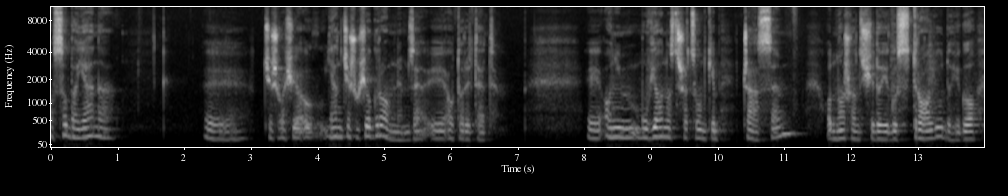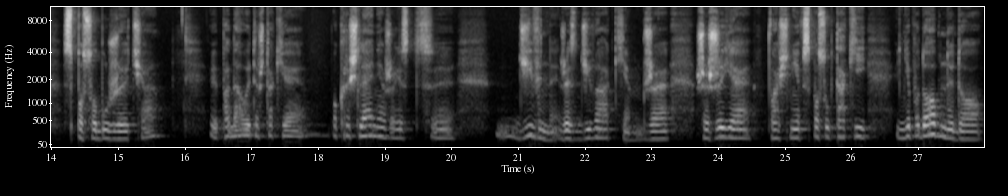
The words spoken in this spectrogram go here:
Osoba Jana y, cieszyła się, Jan cieszył się ogromnym y, autorytetem. Y, o nim mówiono z szacunkiem. Czasem, odnosząc się do jego stroju, do jego sposobu życia, padały też takie określenia, że jest dziwny, że jest dziwakiem, że, że żyje właśnie w sposób taki niepodobny do,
